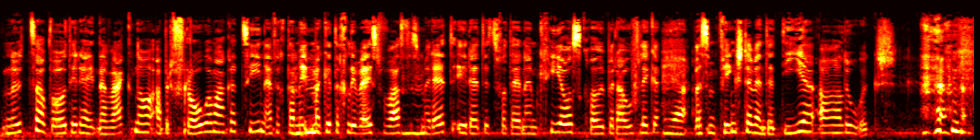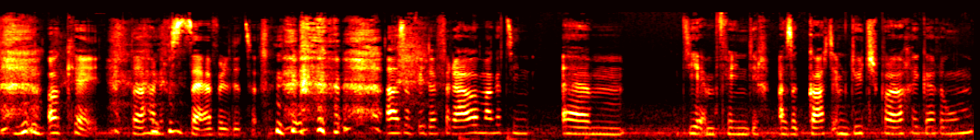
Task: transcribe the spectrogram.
nutzen, obwohl ihr ihn weggenommen aber Frauenmagazin, einfach damit mhm. man ein bisschen weiss, von was mhm. man redet. Ich rede jetzt von denen im Kiosk, die überall aufliegen. Ja. Was empfindest du, wenn du die anschaust? okay, da habe ich sehr viel dazu Also bei den Frauenmagazin, ähm, die empfinde ich, also gerade im deutschsprachigen Raum,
